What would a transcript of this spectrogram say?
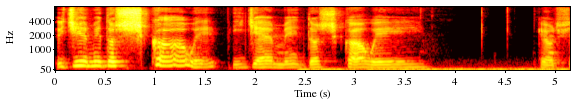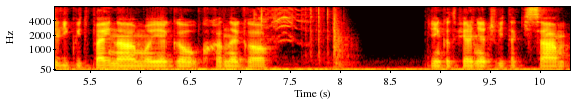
Idziemy do szkoły, idziemy do szkoły. Ja oczywiście Liquid Paina, mojego ukochanego. Dźwięk otwierania drzwi taki sam.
